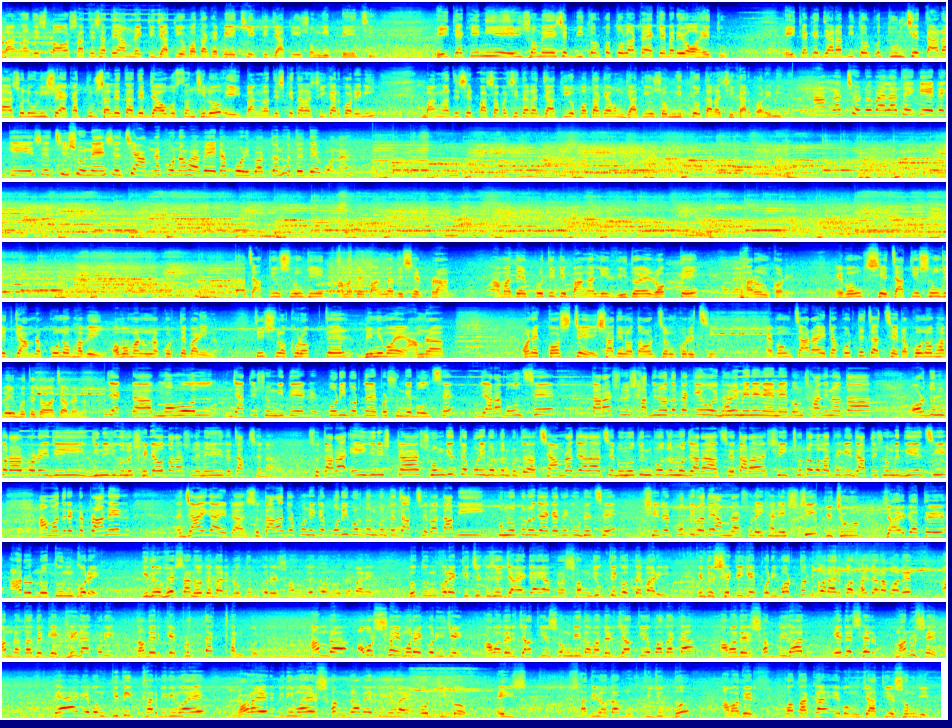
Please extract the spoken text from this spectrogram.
বাংলাদেশ পাওয়ার সাথে সাথে আমরা একটি জাতীয় পতাকা পেয়েছি, একটি জাতীয় সংগীত পেয়েছি। এইটাকে নিয়ে এই সময়ে এসে বিতর্ক তোলাটা একেবারে অহেতুক। এইটাকে যারা বিতর্ক তুলছে, তারা আসলে উনিশশো একাত্তর সালে তাদের যা অবস্থান ছিল, এই বাংলাদেশকে তারা স্বীকার করেনি। বাংলাদেশের পাশাপাশি তারা জাতীয় পতাকা এবং জাতীয় সঙ্গীতকেও তারা স্বীকার করেনি। আমরা ছোটবেলা থেকে এটা গেয়ে এসেছি, শুনে এসেছি, আমরা কোনোভাবে এটা পরিবর্তন হতে দেব না। জাতীয় সংগীত আমাদের বাংলাদেশের প্রাণ। আমাদের প্রতিটি বাঙালির হৃদয়ের রক্তে ধারণ করে এবং সে জাতীয় সঙ্গীতকে আমরা কোনোভাবেই অবমাননা করতে পারি না। ত্রিশ লক্ষ রক্তের বিনিময়ে আমরা অনেক কষ্টে স্বাধীনতা অর্জন করেছি এবং যারা এটা করতে চাচ্ছে, এটা কোনোভাবেই হতে দেওয়া যাবে না। যে একটা মহল জাতীয় সঙ্গীতের পরিবর্তনের প্রসঙ্গে বলছে, যারা বলছে তারা আসলে স্বাধীনতাটাকে ওইভাবে মেনে নেন এবং স্বাধীনতা অর্জন করার পরে যেই জিনিসগুলো, সেটাও তারা আসলে মেনে নিতে চাচ্ছে না। সো তারা এই জিনিসটা সঙ্গীতটা পরিবর্তন করতে যাচ্ছে। আমরা যারা আছে এবং নতুন প্রজন্ম যারা আছে, তারা সেই ছোটোবেলা থেকে জাতীয় সংগীত দিয়েছি, আমাদের একটা প্রাণের জায়গা এটা। সো তারা যখন এটা পরিবর্তন করতে চাচ্ছে বা দাবি কোনো কোনো জায়গা থেকে উঠেছে, সেটার প্রতিবাদে আমরা আসলে এখানে এসেছি। কিছু জায়গাতে আরও নতুন করে ইনোভেশন হতে পারে, নতুন করে সংযোজন হতে পারে, নতুন করে কিছু কিছু জায়গায় আমরা সংযুক্তি করতে পারি। কিন্তু সেটিকে পরিবর্তন করার কথা যারা বলেন, আমরা তাদেরকে ঘৃণা করি, তাদেরকে প্রত্যাখ্যান করি। আমরা অবশ্যই মনে করি যে আমাদের জাতীয় সংগীত, আমাদের জাতীয় পতাকা, আমাদের সংবিধান এদেশের মানুষের ত্যাগ এবং তিতিক্ষার বিনিময়ে, লড়াইয়ের বিনিময়ে, সংগ্রামের বিনিময়ে অর্জিত এই স্বাধীনতা মুক্তিযুদ্ধ, আমাদের পতাকা এবং জাতীয় সংগীত।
